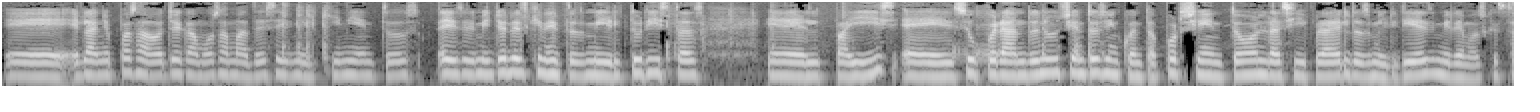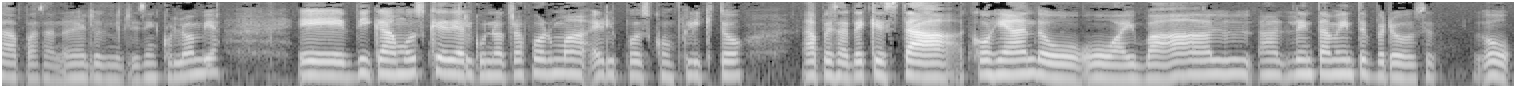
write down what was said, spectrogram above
eh, el año pasado llegamos a más de 6.500, eh, 6.500.000 turistas en el país, eh, superando en un 150% la cifra del 2010. Miremos qué estaba pasando en el 2010 en Colombia. Eh, digamos que de alguna otra forma el posconflicto a pesar de que está cojeando o, ahí va lentamente, pero o,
